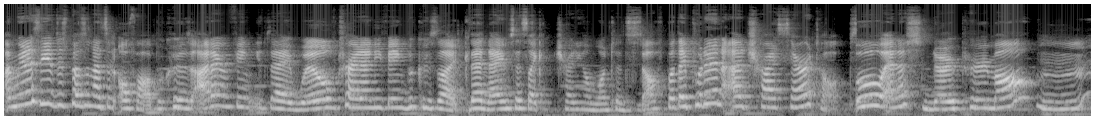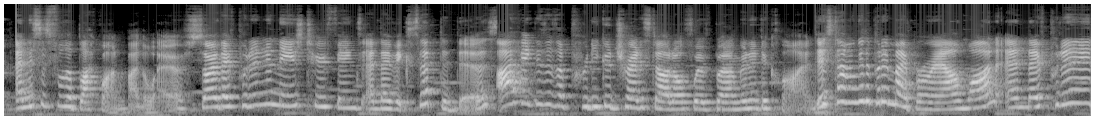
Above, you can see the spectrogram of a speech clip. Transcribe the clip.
I'm gonna see if this person has an offer because I don't think they will trade anything because like their name says like trading unwanted stuff, but they put in a triceratops. Oh, and a snow puma. Hmm. And this is for the black one, by the way. So they've put in these two things and they've accepted this. I think this is a pretty good trade to start off with, but I'm gonna decline. This time I'm gonna put in my brown one and they've put in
